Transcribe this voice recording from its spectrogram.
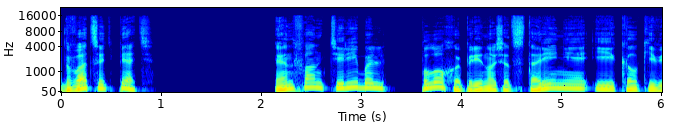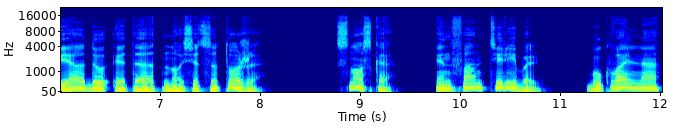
25. Энфан Терибль плохо переносят старение, и к Алкивиаду это относится тоже. Сноска. Энфан Терибль. Буквально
